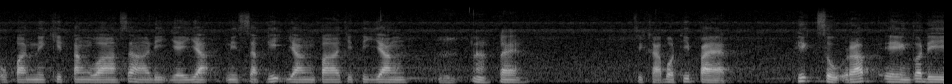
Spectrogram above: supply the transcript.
อุปนิคิตังวา สาดิเยยะ นิสกิยังปาจิตติยัง อะแปลสิกขาบทที่ 8 ภิกษุรับเองก็ดี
